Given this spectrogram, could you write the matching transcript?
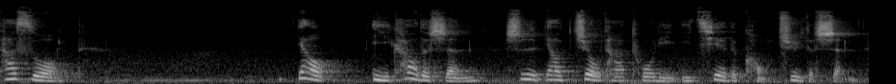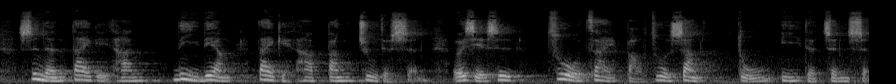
他所要依靠的神，是要救他脱离一切的恐惧的神，是能带给他力量、带给他帮助的神，而且是坐在宝座上独一的真神。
